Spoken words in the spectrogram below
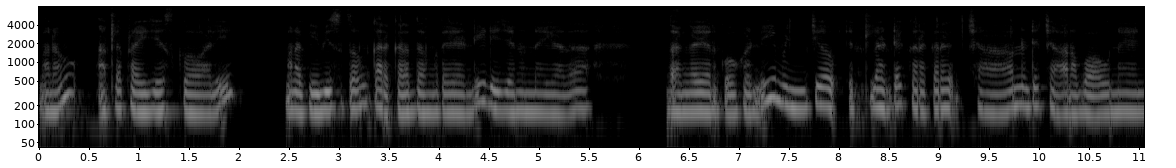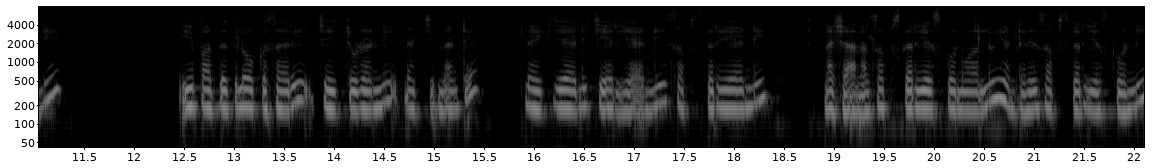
మనం అట్లా ఫ్రై చేసుకోవాలి. మనకు ఇవి సుతం కరకర దొంగతాయండి డిజైన్ ఉన్నాయి కదా. దంగాయి అనుకోకండి మంచిగా ఎట్లా అంటే కరకర చాలా అంటే చాలా బాగున్నాయండి. ఈ పద్ధతిలో ఒకసారి చేసి చూడండి నచ్చిందంటే లైక్ చేయండి షేర్ చేయండి సబ్స్క్రైబ్ చేయండి. నా ఛానల్ సబ్స్క్రైబ్ చేసుకుని వాళ్ళు వెంటనే సబ్స్క్రైబ్ చేసుకోండి.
